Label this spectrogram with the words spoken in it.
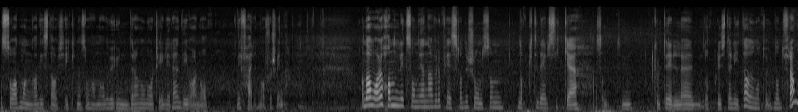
Og så at mange av de stavkirkene som han hadde beundra noen år tidligere, de var nå i ferd med å forsvinne. Og da var jo han litt sånn i en europeisk tradisjon som nok til dels ikke Altså den kulturelle, opplyste elite hadde nådd, nådd fram.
